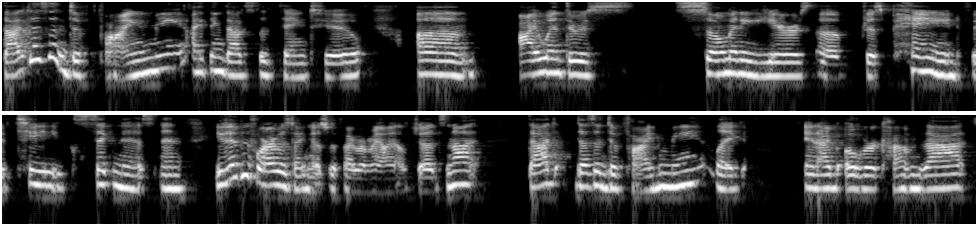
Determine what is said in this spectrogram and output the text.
that doesn't define me. I think that's the thing too. Um, I went through so many years of just pain, fatigue, sickness. And even before I was diagnosed with fibromyalgia, it's not, that doesn't define me. Like, and I've overcome that.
